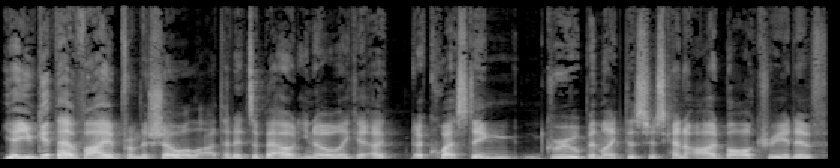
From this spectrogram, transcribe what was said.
Yeah, you get that vibe from the show a lot. That it's about you know like a, a questing group and like this just kind of oddball creative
